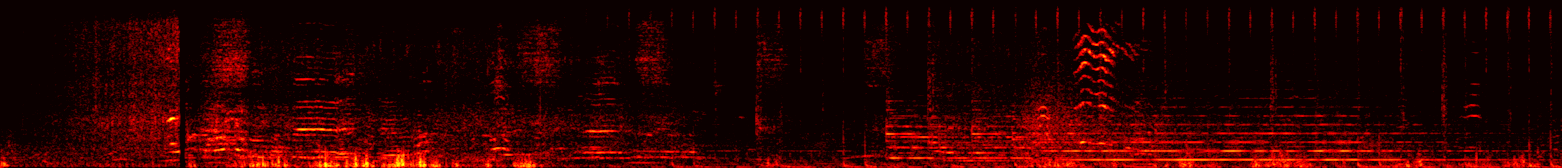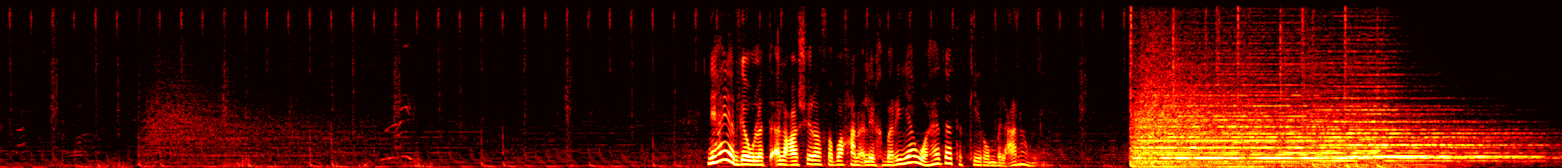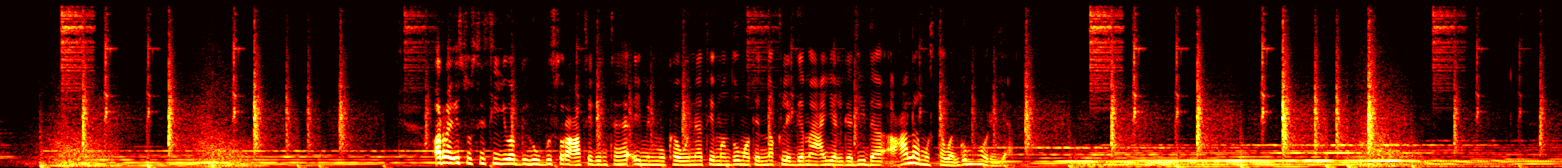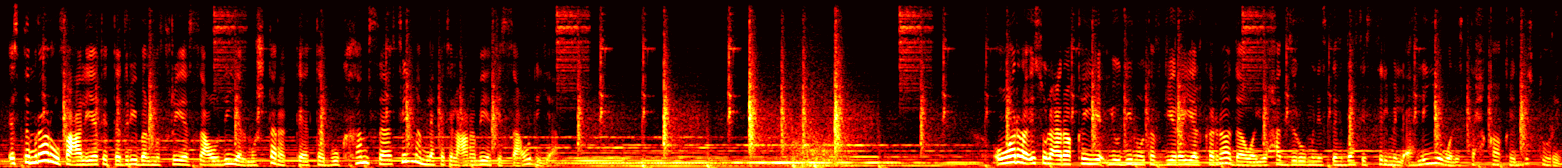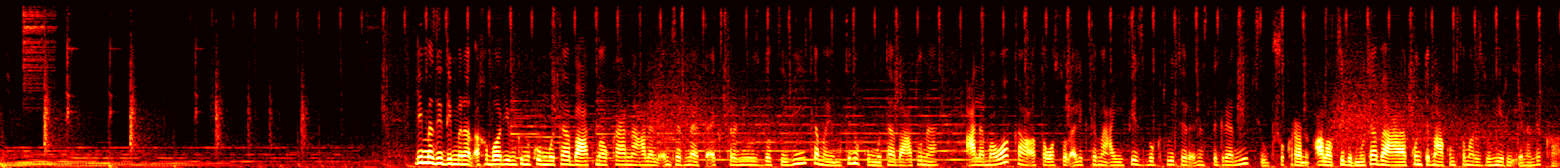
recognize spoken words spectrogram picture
نهاية جولة العاشرة صباحا الإخبارية وهذا تذكير بالعناوين. الرئيس السيسي يوجه بسرعة الانتهاء من مكونات منظومة النقل الجماعية الجديدة على مستوى الجمهورية. استمرار فعاليات التدريب المصري السعودي المشترك تبوك خمسة في المملكة العربية السعودية. والرئيس العراقي يدين تفجيري الكرادة ويحذر من استهداف السلم الأهلي والاستحقاق الدستوري. لمزيد من الأخبار يمكنكم متابعة موقعنا على الإنترنت Extra News dot TV كما يمكنكم متابعتنا على مواقع التواصل الاجتماعي فيسبوك تويتر انستغرام يوتيوب شكرا على طيب المتابعة. كنت معكم سمر الزهيري. إلى اللقاء.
